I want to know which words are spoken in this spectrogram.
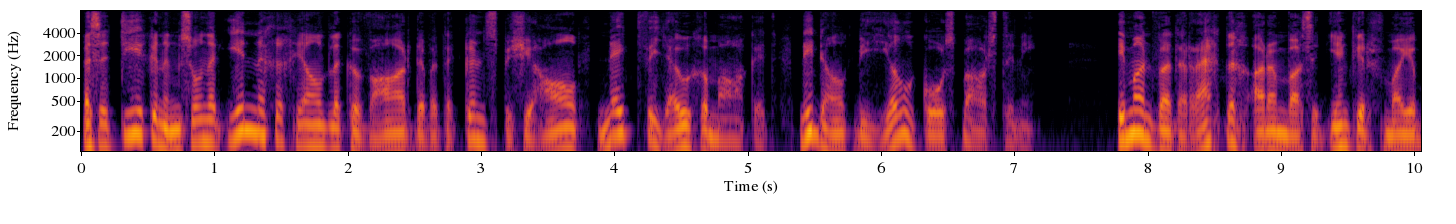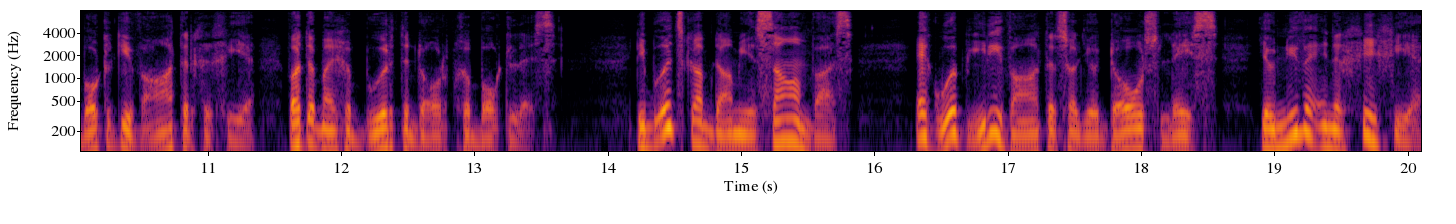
Is 'n tekening sonder enige geldelike waarde wat 'n kind spesiaal net vir jou gemaak het, nie dalk die heel kosbaarste nie. Iemand wat regtig arm was, het eendag vir my 'n botteltjie water gegee wat op my geboortedorp gebottel is. Die boodskap daarmee saam was: Ek hoop hierdie water sal jou dors les, jou nuwe energie gee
